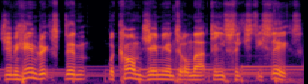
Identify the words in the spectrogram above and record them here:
Jimi Hendrix didn't become Jimmy until 1966.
